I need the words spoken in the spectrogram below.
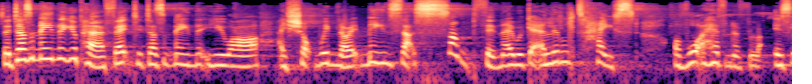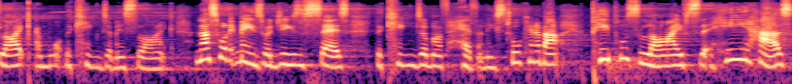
So it doesn't mean that you're perfect. It doesn't mean that you are a shop window. It means that something, they would get a little taste of what heaven is like and what the kingdom is like. And that's what it means when Jesus says the kingdom of heaven. He's talking about people's lives that he has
